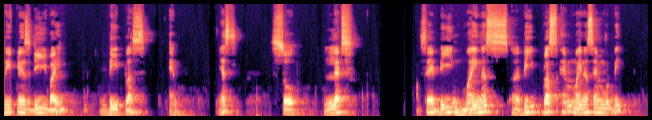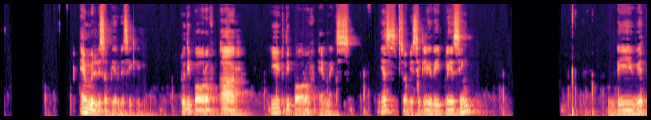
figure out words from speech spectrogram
replace d by d plus m. Yes? So, let's say d minus uh, d plus m minus m would be m will disappear basically to the power of r e to the power of mx yes so basically replacing d with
